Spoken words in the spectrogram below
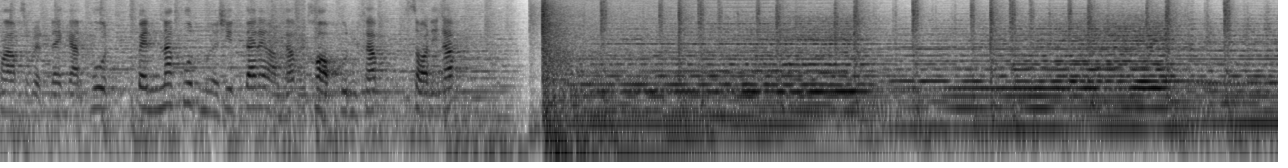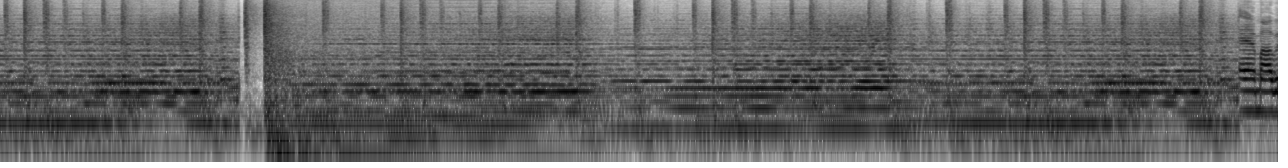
ความสำเร็จในการพูด เป็นนักพูดมืออาชีพได้แน่นอนครับ ขอบคุณครับ สวัสดีครับ มาเว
